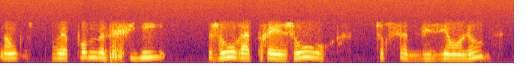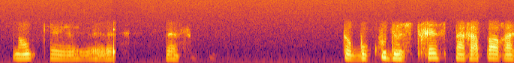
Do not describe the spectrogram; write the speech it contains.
Donc, je pouvais pas me fier jour après jour sur cette vision-là. Donc, euh, tu as beaucoup de stress par rapport à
